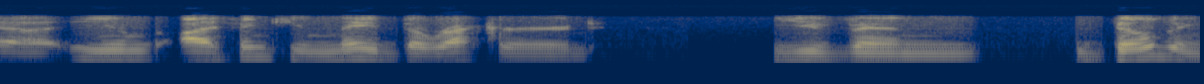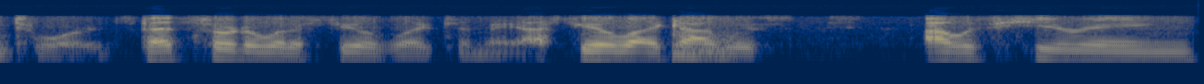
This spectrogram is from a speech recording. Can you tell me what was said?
uh, you I think you made the record you've been building towards. That's sort of what it feels like to me. I feel like mm-hmm. I was I was hearing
